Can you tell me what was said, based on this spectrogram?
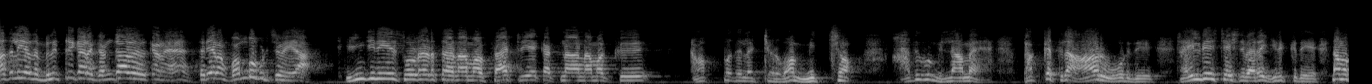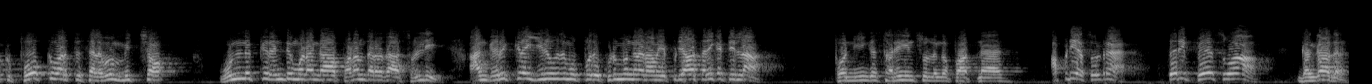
அதுலயும் அந்த மிலிட்டரிக்கார கங்கால இருக்கானே சரியான வம்பு பிடிச்சவையா இன்ஜினியர் சொல்ற இடத்துல நாம ஃபேக்டரிய கட்டினா நமக்கு நாற்பது லட்சம் ரூபாய் மிச்சம். அதுவும் இல்லாம பக்கத்துல ஆறு ஓடுது. ரயில்வே ஸ்டேஷன் வேற இருக்குது. நமக்கு போக்குவரத்து செலவு மிச்சம். ஒண்ணுக்கு ரெண்டு மடங்கா பணம் தரதா சொல்லி அங்க இருக்கிற இருபது முப்பது குடும்பங்களை நாம எப்படியாவது சரி கட்டிடலாம்? இப்போ நீங்க சரின்னு சொல்லுங்க பார்ட்னர் அப்படியா சொல்ற? சரி பேசுவோம். கங்காதர்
